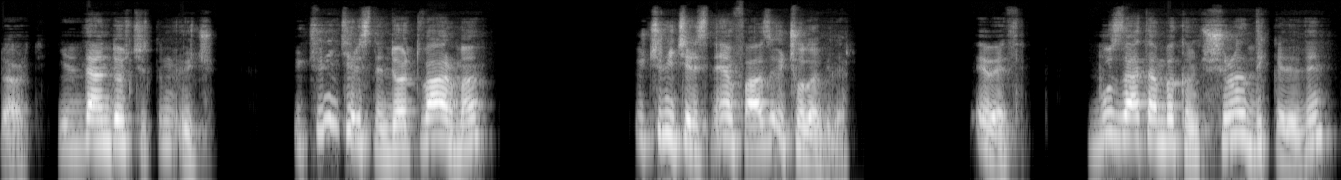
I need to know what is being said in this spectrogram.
4. 7'den 4 çıktı mı 3. 3'ün içerisinde 4 var mı? 3'ün içerisinde en fazla 3 olabilir. Evet. Bu zaten bakın şuna da dikkat edin.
